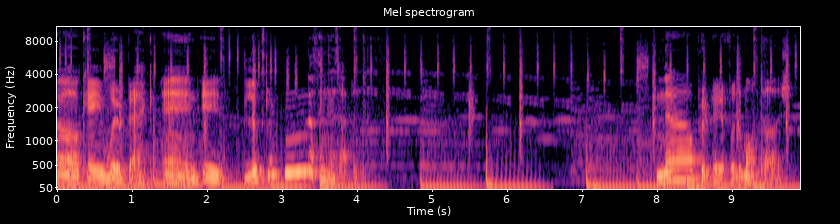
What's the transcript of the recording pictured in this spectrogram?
Okay, we're back and it looks like nothing has happened. Now prepare for the montage.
